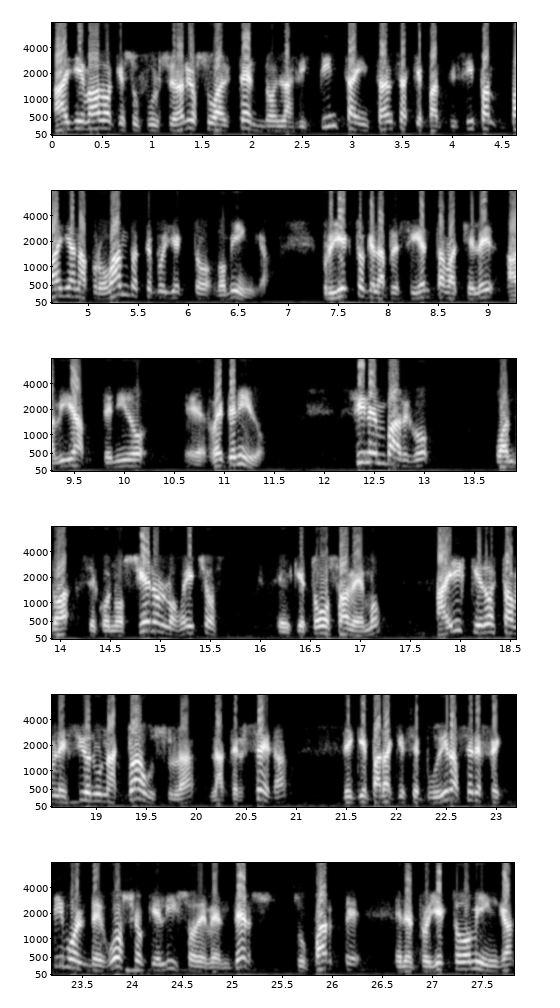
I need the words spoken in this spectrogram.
ha llevado a que sus funcionarios subalternos en las distintas instancias que participan vayan aprobando este proyecto Dominga, proyecto que la presidenta Bachelet había tenido eh, retenido. Sin embargo, cuando se conocieron los hechos eh, que todos sabemos, ahí quedó establecido en una cláusula, la tercera, de que para que se pudiera hacer efectivo el negocio que él hizo de vender su parte en el proyecto Dominga,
